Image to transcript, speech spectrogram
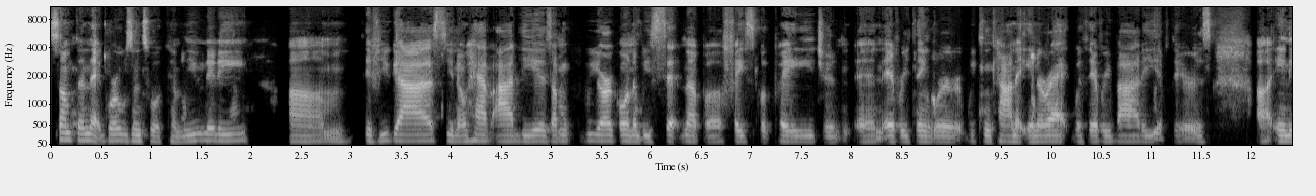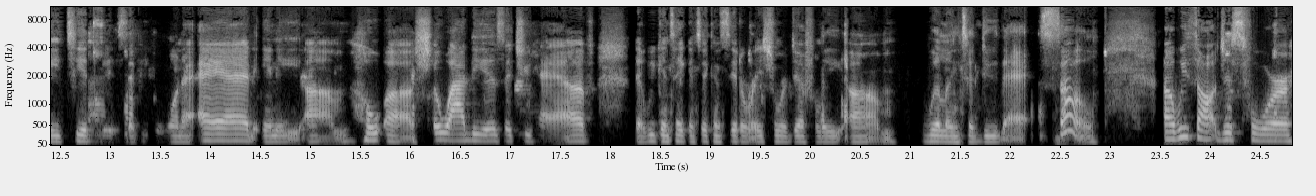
something that grows into a community. Um, if you guys, you know, have ideas, I'm, we are going to be setting up a Facebook page and, and everything where we can kind of interact with everybody. If there's uh, any tidbits that people want to add, any um, ho- uh, show ideas that you have that we can take into consideration, we're definitely um, willing to do that. So, uh, we thought just for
